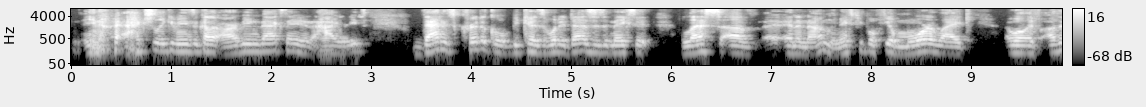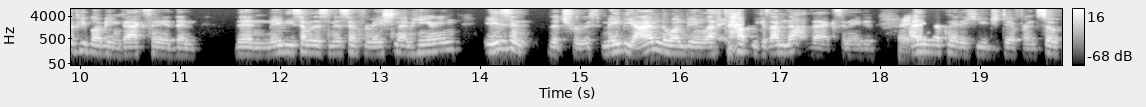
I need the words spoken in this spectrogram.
you know, actually communities of color are being vaccinated at high rates. That is critical because what it does is it makes it less of an anomaly, it makes people feel more like, well, if other people are being vaccinated, then then maybe some of this misinformation I'm hearing isn't the truth. Maybe I'm the one being left out because I'm not vaccinated. Right. I think that's made a huge difference. So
